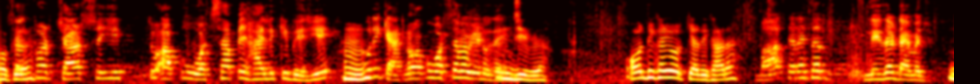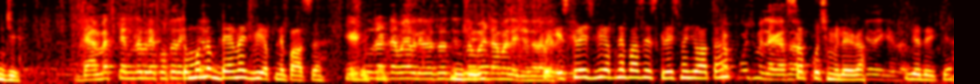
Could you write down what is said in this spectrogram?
सल्फ़र चार्ट चाहिए तो आपको व्हाट्सएप पे हाई लिख के भेजिए। हम्म। पूरी कैटलॉग आपको व्हाट्सएप पे अपडेट हो जाएगी। जी भैया। और दिखाइए और क्या दिखा रहे बात करें सर लेजर डैमेज जी। डैमेज के अंदर भी देखो सर तो मतलब डैमेज भी अपने पास है। सर जितना भी स्क्रैच अपने पास है स्क्रेच में जो आता है सब कुछ मिलेगा सब कुछ मिलेगा। ये देखिए।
